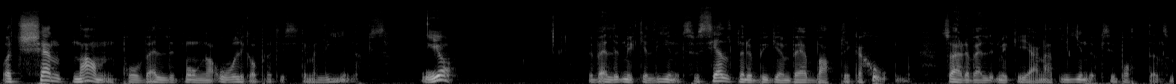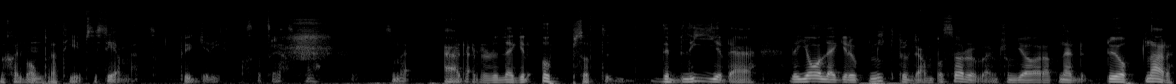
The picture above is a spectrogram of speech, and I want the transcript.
Och ett känt namn på väldigt många olika operativsystem är Linux. Ja. Det är väldigt mycket Linux, speciellt när du bygger en webbapplikation. Så är det väldigt mycket gärna ett Linux i botten som är själva Mm. operativsystemet. Som bygger i, så att säga. Som är, är där, där du lägger upp så att det blir det. Det jag lägger upp mitt program på servern som gör att när du öppnar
